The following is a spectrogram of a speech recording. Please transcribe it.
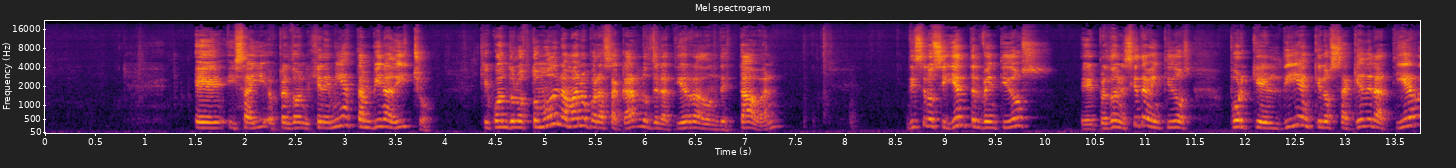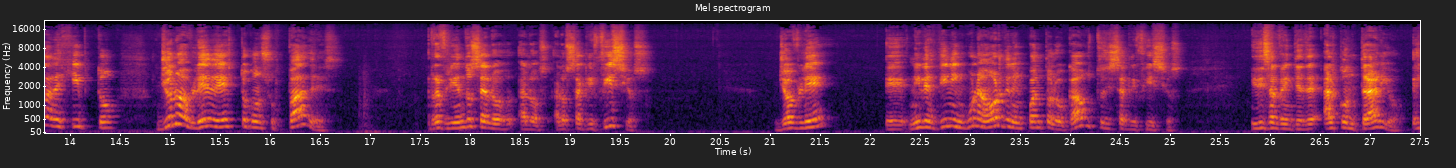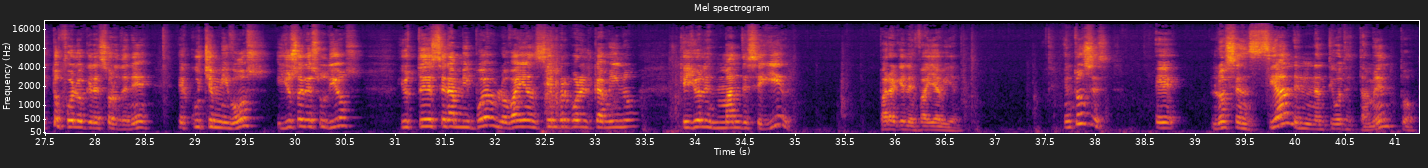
Eh, Isaías, perdón, Jeremías también ha dicho que cuando los tomó de la mano para sacarlos de la tierra donde estaban, dice lo siguiente, el 22, eh, perdón, el 7:22, porque el día en que los saqué de la tierra de Egipto, yo no hablé de esto con sus padres refiriéndose a los, a los, a los sacrificios. Yo hablé, eh, ni les di ninguna orden en cuanto a holocaustos y sacrificios. Y dice al 23, al contrario, esto fue lo que les ordené. Escuchen mi voz y yo seré su Dios. Y ustedes serán mi pueblo. Vayan siempre por el camino que yo les mande seguir para que les vaya bien. Entonces, eh, lo esencial en el Antiguo Testamento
